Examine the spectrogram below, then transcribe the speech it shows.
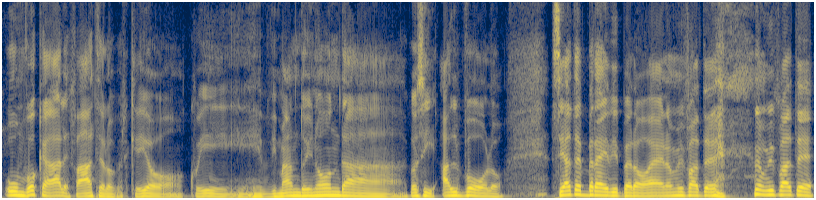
un vocale fatelo perché io qui vi mando in onda così al volo siate brevi però eh, non, mi fate, non mi fate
